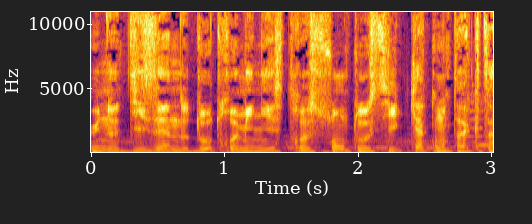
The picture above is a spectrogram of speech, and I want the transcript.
Une dizaine d'autres ministres sont aussi cas contact.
